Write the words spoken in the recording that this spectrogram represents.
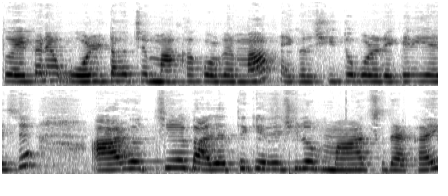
তো এখানে ওলটা হচ্ছে মাখা করবে মা। এখানে সিদ্ধ করে রেখে দিয়েছে। আর হচ্ছে বাজার থেকে এনেছিল মাছ দেখাই।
